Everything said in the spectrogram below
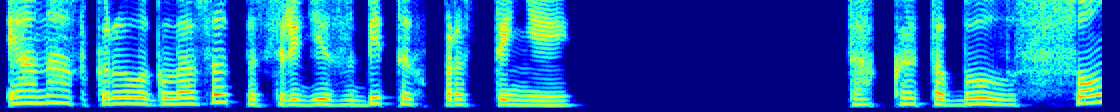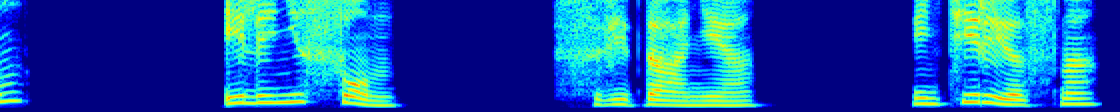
и она открыла глаза посреди сбитых простыней. Так это был сон или не сон? Свидание. Интересно.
